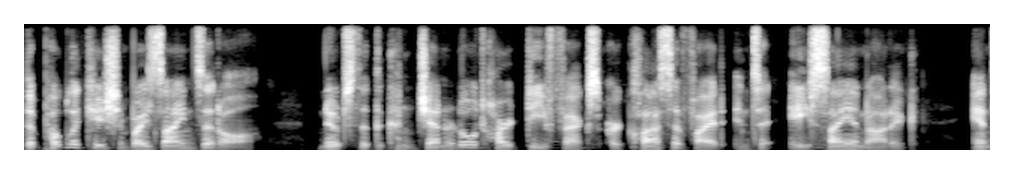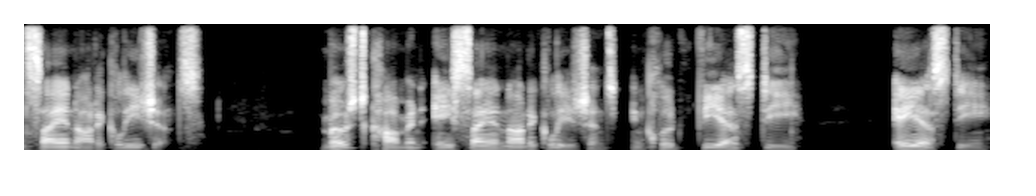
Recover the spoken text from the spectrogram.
The publication by Zines et al. notes that the congenital heart defects are classified into acyanotic and cyanotic lesions. Most common acyanotic lesions include VSD, ASD,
